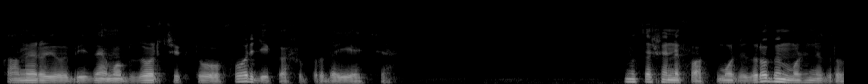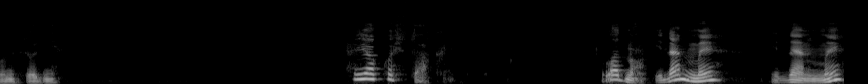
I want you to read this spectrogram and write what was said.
камерою обійдемо обзорчик того Фордіка, що продається. Ну, це ще не факт. Може зробимо, може не зробимо сьогодні. Якось так. Ладно, ідемо ми, ідемо ми.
